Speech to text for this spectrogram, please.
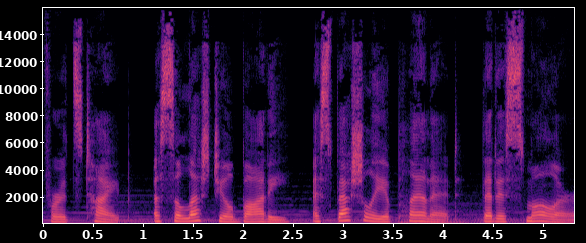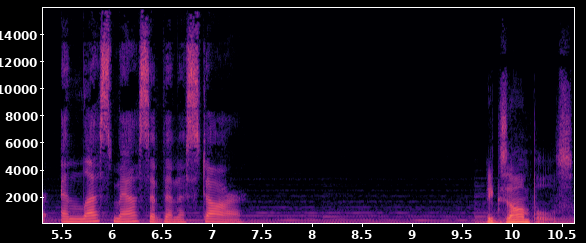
for its type, a celestial body, especially a planet, that is smaller and less massive than a star. Examples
